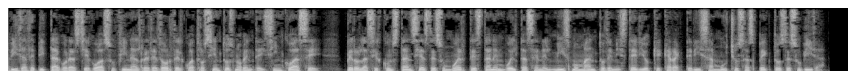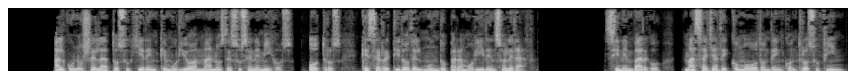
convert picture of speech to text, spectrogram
vida de Pitágoras llegó a su fin alrededor del 495 AC, pero las circunstancias de su muerte están envueltas en el mismo manto de misterio que caracteriza muchos aspectos de su vida. Algunos relatos sugieren que murió a manos de sus enemigos, otros, que se retiró del mundo para morir en soledad. Sin embargo, más allá de cómo o dónde encontró su fin,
